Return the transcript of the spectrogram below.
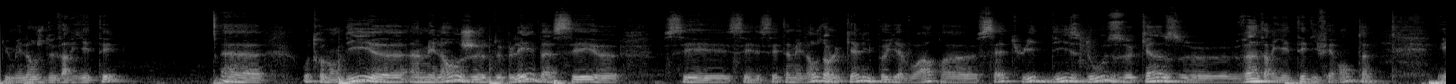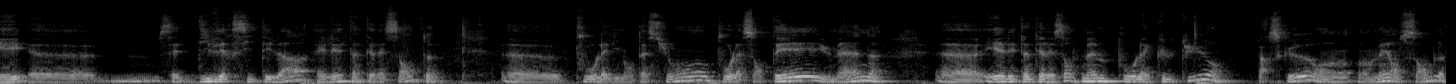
du mélange de variétés. Euh, autrement dit, euh, un mélange de blé, ben, c'est euh, c'est- c'est c'est un mélange dans lequel il peut y avoir euh, 7, 8, 10, 12, 15, euh, 20 variétés différentes. Et euh, cette diversité-là, elle est intéressante euh, pour l'alimentation, pour la santé humaine, euh, et elle est intéressante même pour la culture, parce que on, on met ensemble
